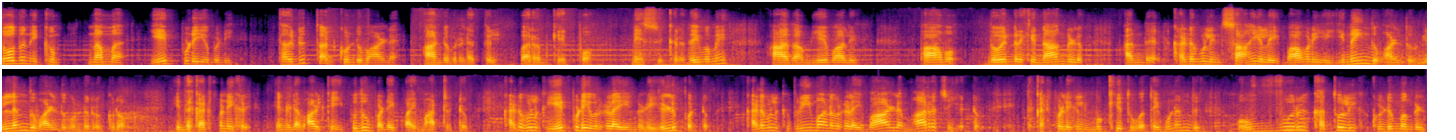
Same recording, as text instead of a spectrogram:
சோதனைக்கும் நம்ம ஏற்புடையபடி தடுத்தாட்கொண்டு வாழ ஆண்டவரிடத்தில் வரம் கேட்போம். நேசிக்கிற தெய்வமே ஆதாம் ஏவாளின் பாவம். இதோ இன்றைக்கு நாங்களும் அந்த கடவுளின் சாயலை பாவனையை இணைந்து வாழ்ந்து இழந்து வாழ்ந்து கொண்டிருக்கிறோம். இந்த கற்பனைகள் எங்களுடைய வாழ்க்கையை புது படைப்பாய் மாற்றட்டும். கடவுளுக்கு ஏற்புடையவர்களை எங்களை எழுப்பட்டும். கடவுளுக்கு பிரியமானவர்களை வாழ மாறச் செய்யட்டும். இந்த கற்பனைகளின் முக்கியத்துவத்தை உணர்ந்து ஒவ்வொரு கத்தோலிக்க குடும்பங்கள்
